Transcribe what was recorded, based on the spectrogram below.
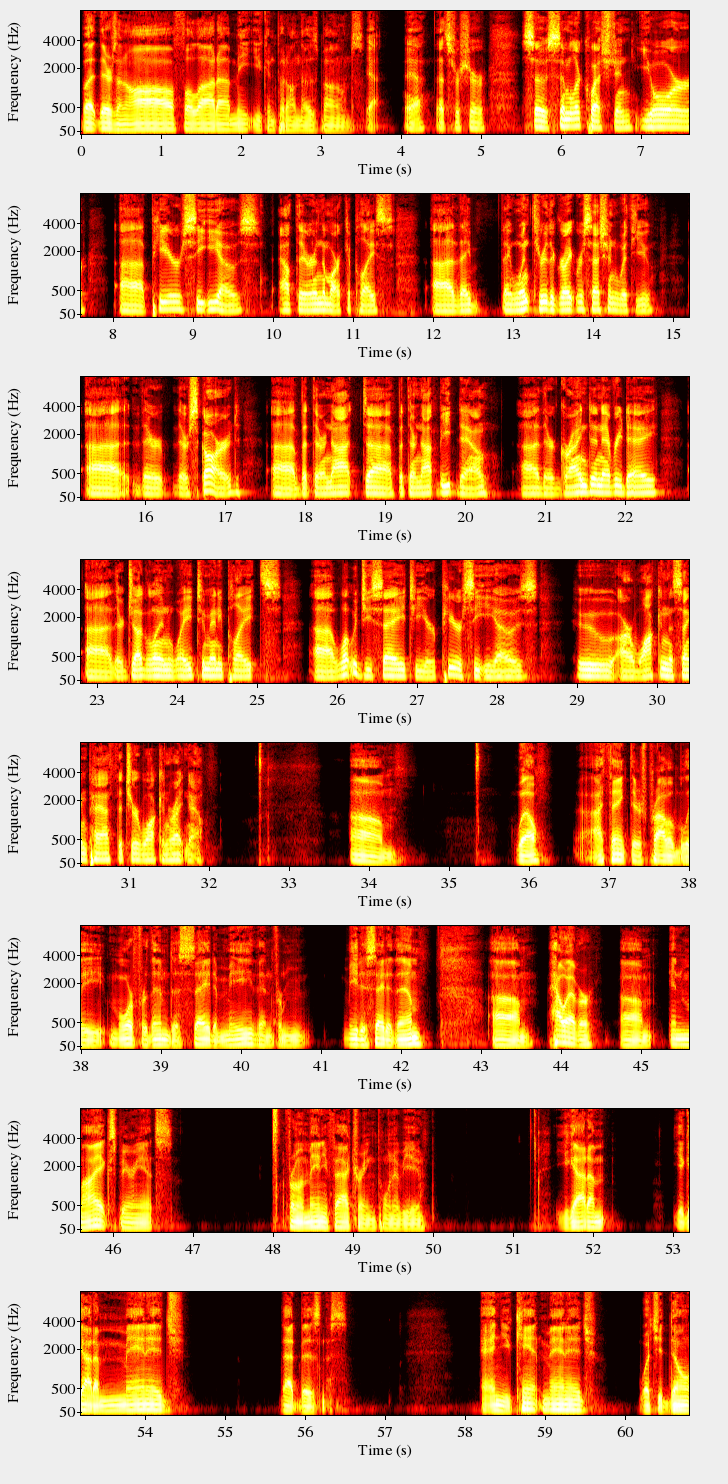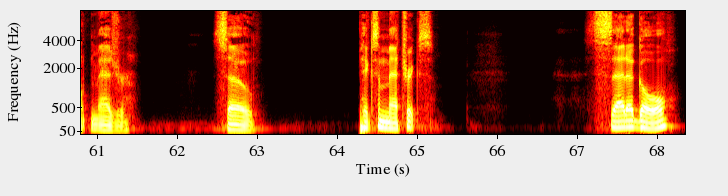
but there's an awful lot of meat you can put on those bones. Yeah. Yeah, that's for sure. So similar question, your uh, peer CEOs out there in the marketplace, uh, they, they went through the great recession with you. Uh, they're, they're scarred, uh, but they're not, uh, but they're not beat down. Uh, they're grinding every day. they're juggling way too many plates. what would you say to your peer CEOs who are walking the same path that you're walking right now? Um, well, I think there's probably more for them to say to me than for me to say to them. Um, however, um, in my experience, from a manufacturing point of view, you gotta, you gotta manage that business and you can't manage what you don't measure. So pick some metrics, set a goal,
